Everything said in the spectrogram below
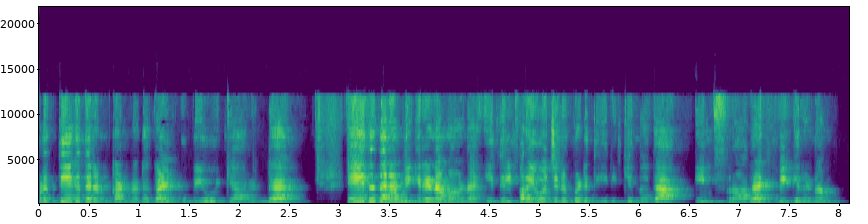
പ്രത്യേകതരം കണ്ണടകൾ ഉപയോഗിക്കാറുണ്ട്. ഏത് തരം വികിരണമാണ് ഇതിൽ പ്രയോജനപ്പെടുത്തിയിരിക്കുന്നത്? ഇൻഫ്രാറെഡ് വികിരണം.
